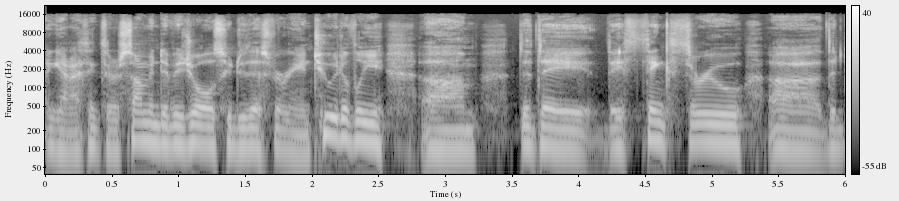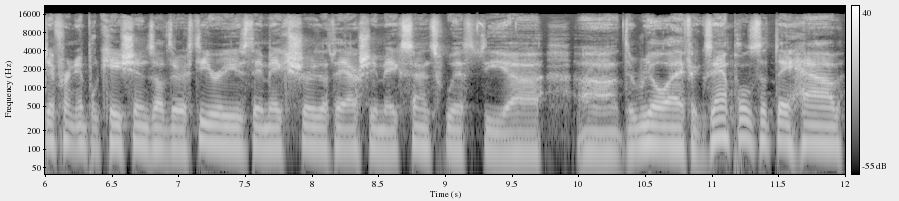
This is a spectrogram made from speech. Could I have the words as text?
Again i think there's some individuals who do this very intuitively um, that they they think through uh, the different implications of their theories. They make sure that they actually make sense with the uh, uh, the real life examples that they have.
